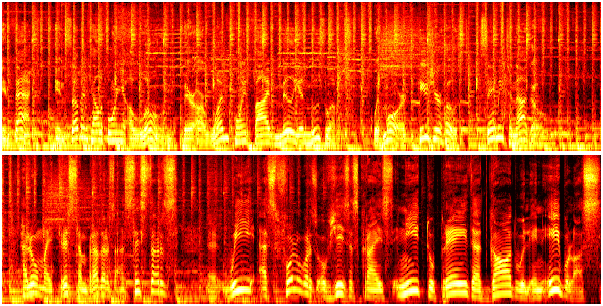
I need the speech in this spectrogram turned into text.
In fact, in Southern California alone, there are 1.5 million Muslims. With more, here's your host, Sammy Tanagho. Hello, my Christian brothers and sisters. Uh, we, as followers of Jesus Christ, need to pray that God will enable us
